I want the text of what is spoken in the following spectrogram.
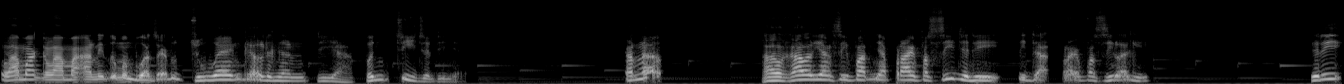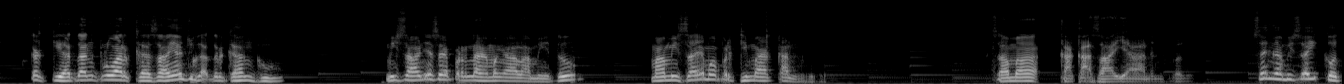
Lama kelamaan itu membuat saya itu jengkel dengan dia, benci jadinya. Karena hal-hal yang sifatnya privacy jadi tidak privacy lagi. Jadi kegiatan keluarga saya juga terganggu. Misalnya saya pernah mengalami itu, mami saya mau pergi makan gitu. Sama kakak saya dan sebagainya. Saya nggak bisa ikut.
